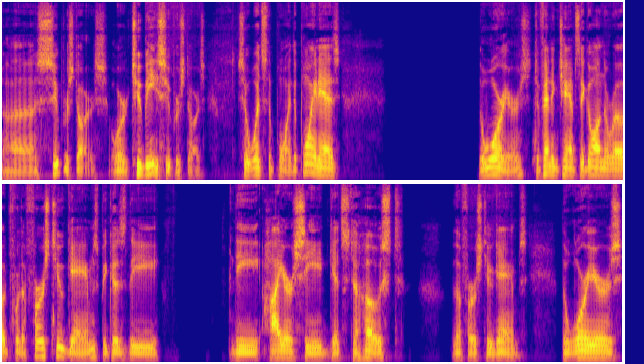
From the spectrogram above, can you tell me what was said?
uh, superstars or to be superstars. So what's the point? The point is the Warriors, defending champs, they go on the road for the first two games because the the higher seed gets to host the first two games. The Warriors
